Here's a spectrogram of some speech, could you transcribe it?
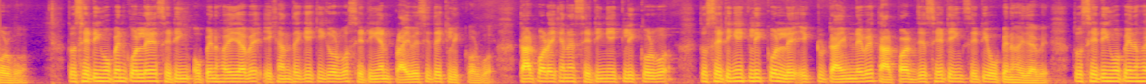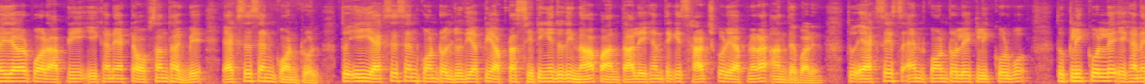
করব। তো সেটিং ওপেন করলে সেটিং ওপেন হয়ে যাবে। এখান থেকে কি করব? সেটিং অ্যান্ড প্রাইভেসিতে ক্লিক করব। তারপর এখানে সেটিংয়ে ক্লিক করব। তো সেটিংয়ে ক্লিক করলে একটু টাইম নেবে। তারপর যে সেটিং সেটি ওপেন হয়ে যাবে। তো সেটিং ওপেন হয়ে যাওয়ার পর আপনি এখানে একটা অপশান থাকবে অ্যাক্সেস অ্যান্ড কন্ট্রোল তো এই অ্যাক্সেস অ্যান্ড কন্ট্রোল যদি আপনি আপনার সেটিংয়ে যদি না পান, তাহলে এখান থেকে সার্চ করে আপনারা আনতে পারেন। তো অ্যাক্সেস অ্যান্ড কন্ট্রোলে ক্লিক করব। তো ক্লিক করলে এখানে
